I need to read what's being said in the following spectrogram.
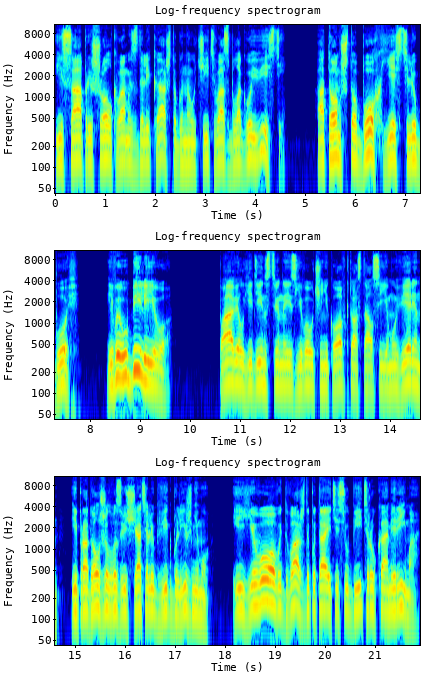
Иса пришел к вам издалека, чтобы научить вас благой вести, о том, что Бог есть любовь, и вы убили его. Павел, единственный из его учеников, кто остался ему верен, и продолжил возвещать о любви к ближнему. И его вы дважды пытаетесь убить руками Рима.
